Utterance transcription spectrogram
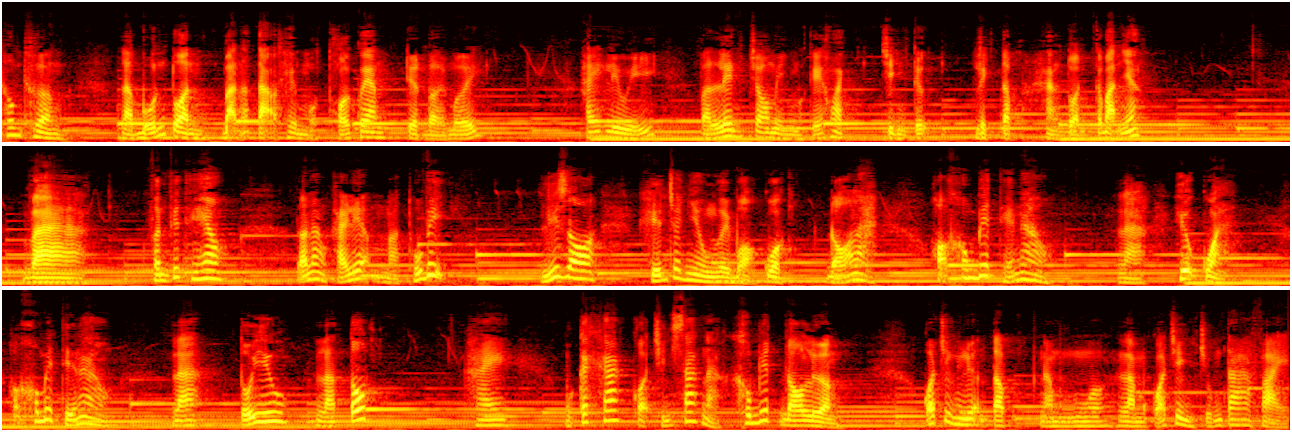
thông thường là 4 tuần bạn đã tạo thêm một thói quen tuyệt vời mới. Hãy lưu ý và lên cho mình một kế hoạch trình tự lịch tập hàng tuần các bạn nhé. Và phần tiếp theo đó là một khái niệm mà thú vị. Lý do khiến cho nhiều người bỏ cuộc đó là họ không biết thế nào là hiệu quả họ không biết thế nào là tối ưu là tốt hay một cách khác gọi chính xác là không biết đo lường. Quá trình luyện tập là một, là một quá trình chúng ta phải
